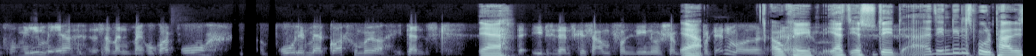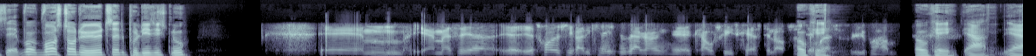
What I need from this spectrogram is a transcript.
0,5 promille mere. Altså, man, man kunne godt bruge, bruge lidt mere godt humør i dansk Ja, i det danske samfund lige nu. Så Ja. på den måde... okay. Øh, Jeg, jeg synes, det er, ah, det er en lille smule partisk. Hvor, hvor står du øvrigt selv politisk nu? øh, jamen, altså, jeg, jeg, jeg tror, jeg siger radikalt, hver gang øh, Claus Friis kan stille op, så Okay. stemmer jeg selvfølgelig på ham. Okay, ja, ja.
